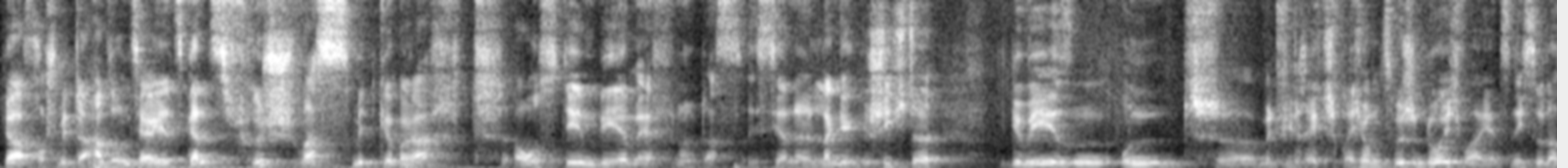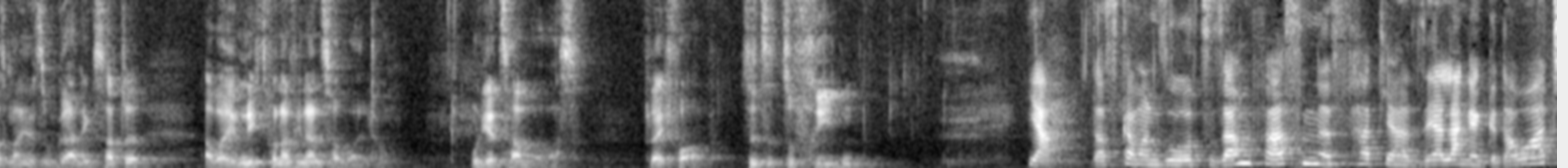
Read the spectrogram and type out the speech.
Ja, Frau Schmidt, da haben Sie uns ja jetzt ganz frisch was mitgebracht aus dem BMF. Das ist ja eine lange Geschichte gewesen und äh, mit viel Rechtsprechung zwischendurch. War jetzt nicht so, dass man jetzt so gar nichts hatte, aber eben nichts von der Finanzverwaltung. Und jetzt haben wir was. Vielleicht vorab. Sind Sie zufrieden? Ja, das kann man so zusammenfassen. Es hat ja sehr lange gedauert,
